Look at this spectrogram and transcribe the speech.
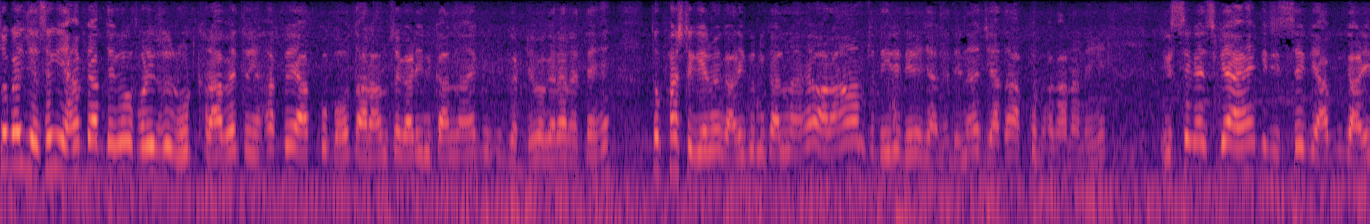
तो भाई जैसे कि यहाँ पे आप देख रहे हो थोड़ी सी रोड खराब है तो यहाँ पे आपको बहुत आराम से गाड़ी निकालना है, क्योंकि गड्ढे वगैरह रहते हैं। तो फ़र्स्ट गियर में गाड़ी को निकालना है, और आराम से धीरे धीरे जाने देना है, ज़्यादा आपको भगाना नहीं है। इससे गैस क्या है कि जिससे कि आपकी गाड़ी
